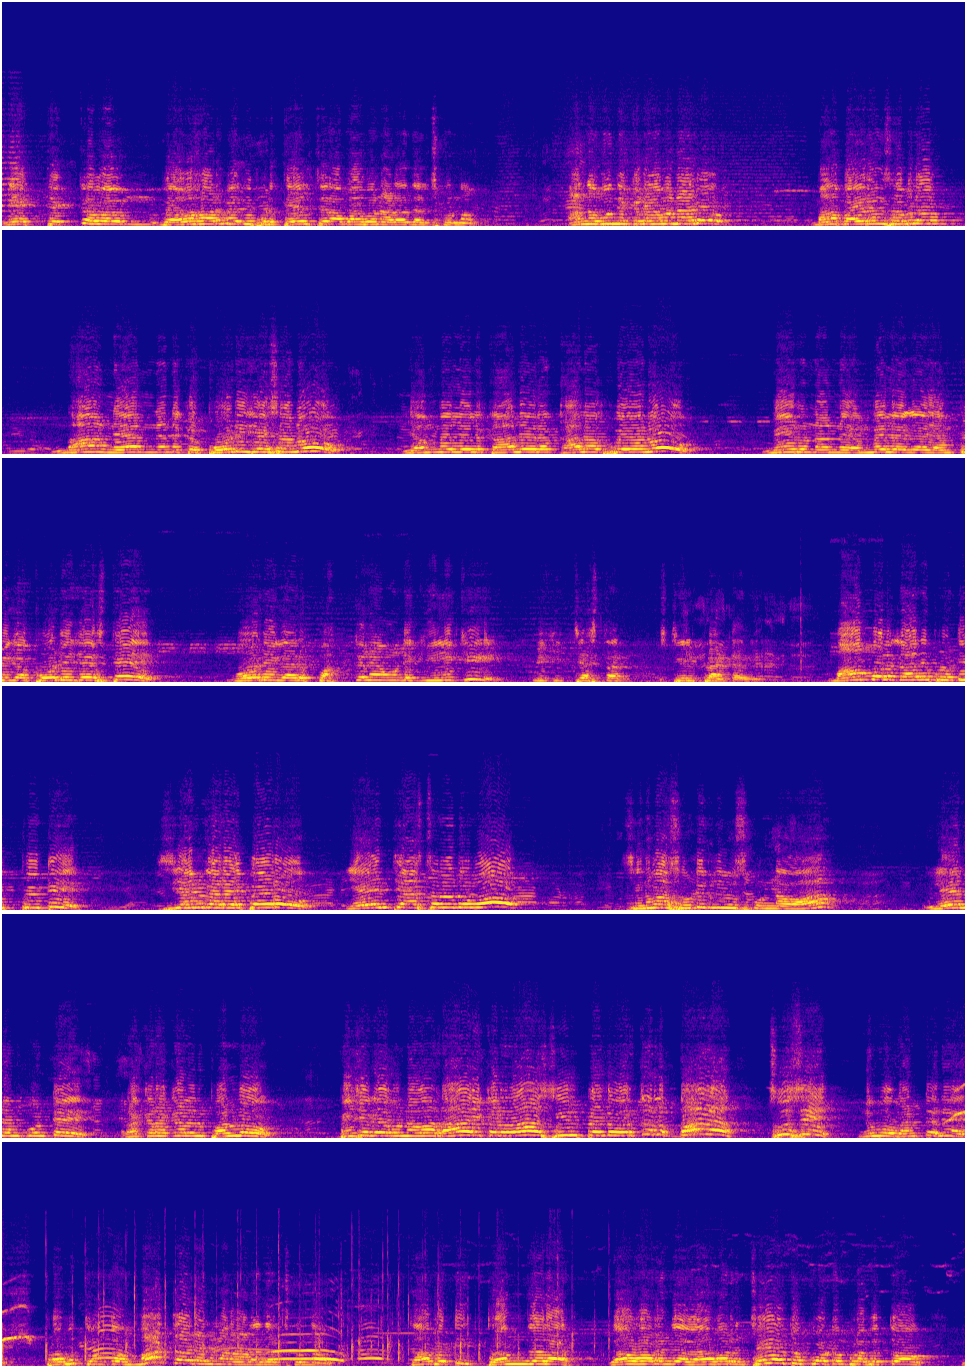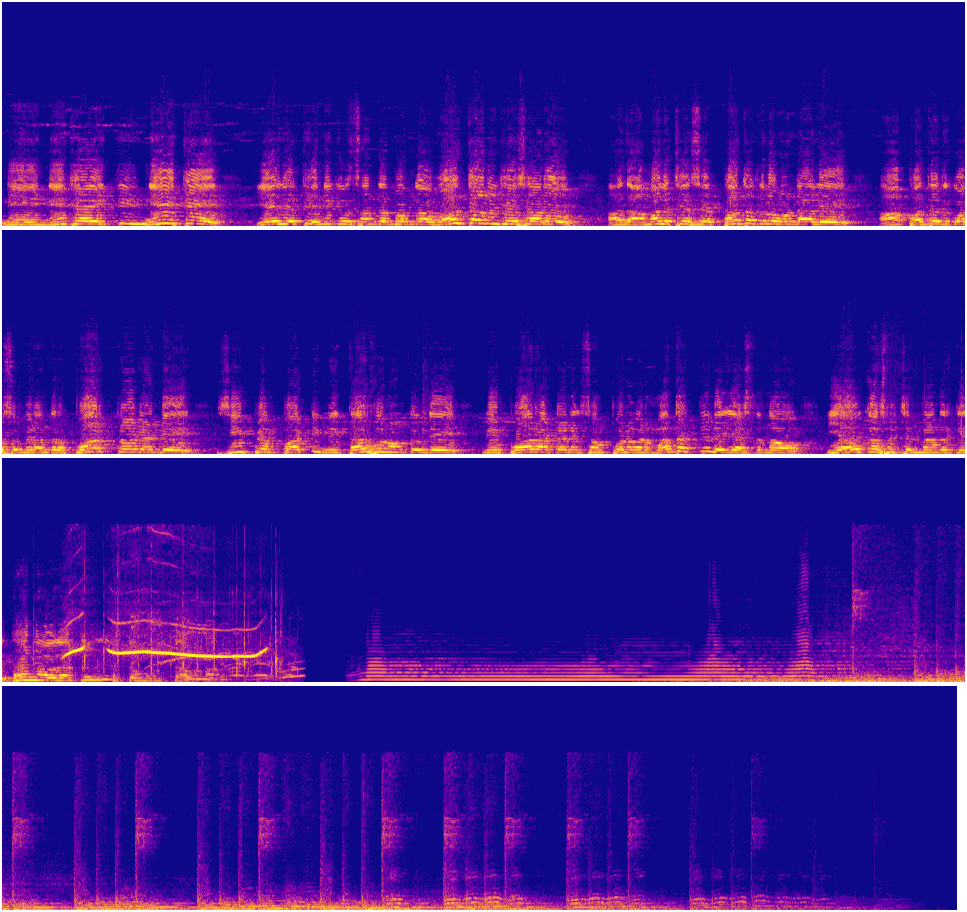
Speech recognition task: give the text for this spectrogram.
నీ తెక్క వ్యవహారం మీద ఇప్పుడు తేల్చిరా బాబు అని అడగదలుచుకున్నాం. అంతకుముందు ఇక్కడ ఏమన్నాడు? మన బహిరంగ సభలో నా నేను నేను ఇక్కడ పోటీ చేశాను ఎమ్మెల్యేలు కాలే కాలేకపోయాను. మీరు నన్ను ఎమ్మెల్యేగా ఎంపీగా పోటీ చేస్తే మోడీ గారి పక్కనే ఉండి గిలికి మీకు ఇచ్చేస్తాను స్టీల్ ప్లాంట్ అని. మామూలు కాదు ఇప్పుడు డిప్యూటీ సీఎం గారు అయిపోయారు. ఏం చేస్తున్నావు నువ్వు? సినిమా షూటింగ్ చూసుకున్నావా లేదనుకుంటే రకరకాలైన పనులు బిజీగా ఉన్నావా? రా ఇక్కడ రా స్టీల్ ప్లాంట్ వర్కర్లు బాగా చూసి నువ్వు వెంటనే ప్రభుత్వంతో మాట్లాడని మనం అడగదలుచుకున్నాం. కాబట్టి దొంగల వ్యవహారంగా వ్యవహారం చేయొద్దు కూటమి ప్రభుత్వం. నీ నిజాయితీ నీతి ఏదైతే ఎన్నికల సందర్భంగా వాగ్దానం చేశారో అది అమలు చేసే పద్ధతిలో ఉండాలి. ఆ పద్ధతి కోసం మీరు అందరూ పోరాడండి. సిపిఎం పార్టీ మీ తరఫున ఉంటుంది. మీ పోరాటానికి సంపూర్ణమైన మద్దతు తెలియజేస్తున్నాం. ఈ అవకాశం ఇచ్చిన మీ అందరికీ ధన్యవాదాలు. తెలియజేస్తూ ముగిస్తా ఉన్నాను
